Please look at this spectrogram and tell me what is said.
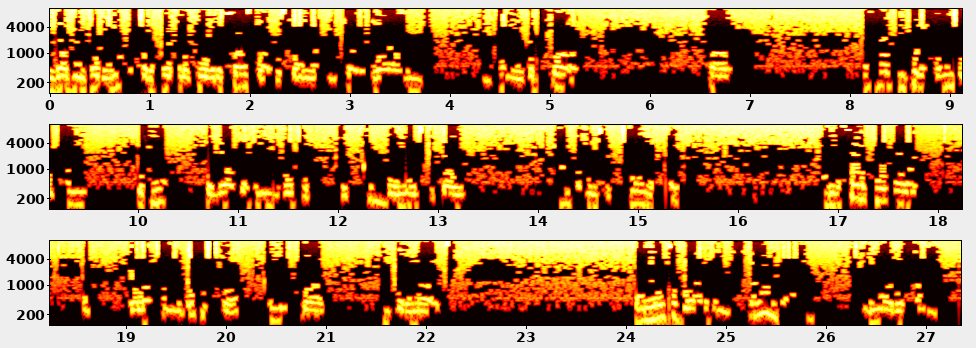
This is going to be important for the people who are the first one to stand up and say, well, and continue to control. So, the help you put it in to come to help the work of the individual to come to make the goal competence of community. And the third people that they work in the business for commit toward computer knowledge. They need to be able to understand that and know the thing or go to country and then go to the next level to the country to train for and we're going to know people things to and so we'll try to indicate the difference. I guess in the coming years we will say students of other countries will be working in the coming with students from Curtin University and how both women will learn skill sets to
